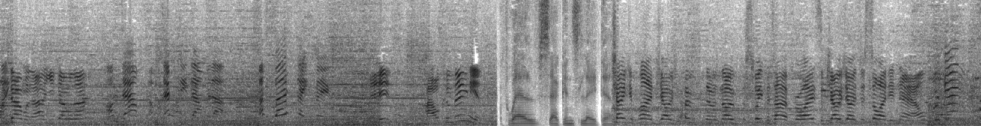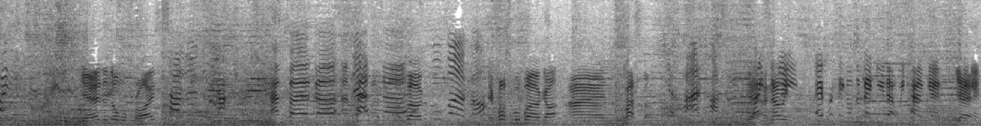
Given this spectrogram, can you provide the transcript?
I'm down with that. Are you down with that? I'm down. I'm definitely down with that. That's birthday food. It is. How convenient. 12 seconds later. Change of plan, Jojo. There was no sweet potato fries. Jojo's decided now. We're going French fries. Yeah, the normal fries. Salad, nachos. And burger and pasta. Burger, Full burger. impossible burger, and pasta. Yeah, and pasta. Yeah, and now we. Everything on the menu that we can get. Yeah.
